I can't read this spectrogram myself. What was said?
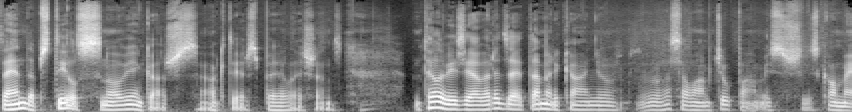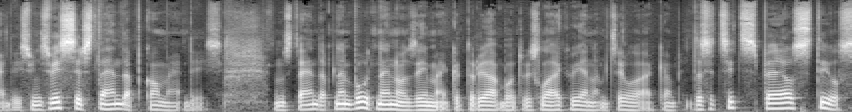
stand-up stils no vienkāršas aktieru spēlēšanas. Televīzijā var redzēt amerikāņu veselām čūpām, visas šīs komēdijas. Viņas visas ir stand-up komēdijas. Un stand-up nebūtu nenozīmē, ka tur jābūt visu laiku vienam cilvēkam. Tas ir cits spēles stils,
